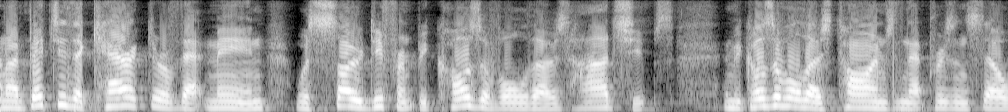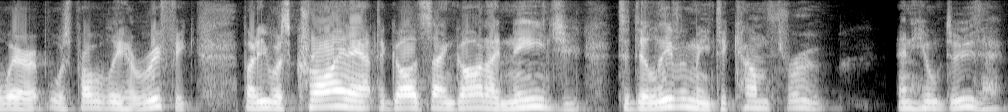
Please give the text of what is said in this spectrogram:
And I bet you the character of that man was so different because of all those hardships and because of all those times in that prison cell where it was probably horrific. But he was crying out to God, saying, God, I need you to deliver me, to come through. And he'll do that.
